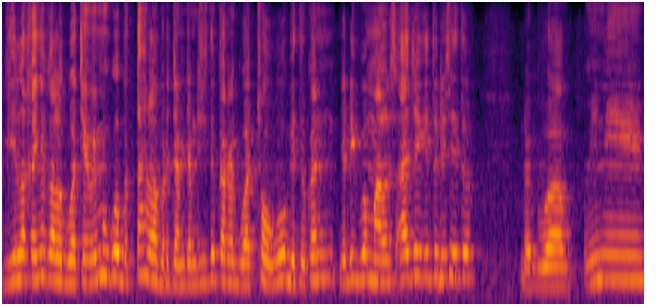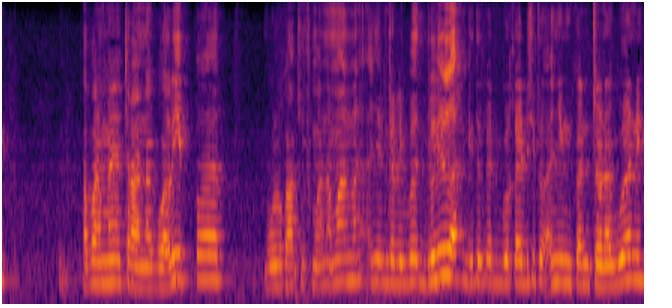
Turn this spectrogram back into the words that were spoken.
gila kayaknya kalau gue cewek mau gue betah lah berjam-jam di situ karena gue cowok gitu kan. Jadi gue males aja gitu di situ. Udah gue ini apa namanya celana gue lipet bulu kaki ke mana-mana aja nggak ribet geli lah gitu kan. Gue kayak di situ anjing bukan zona gue nih.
